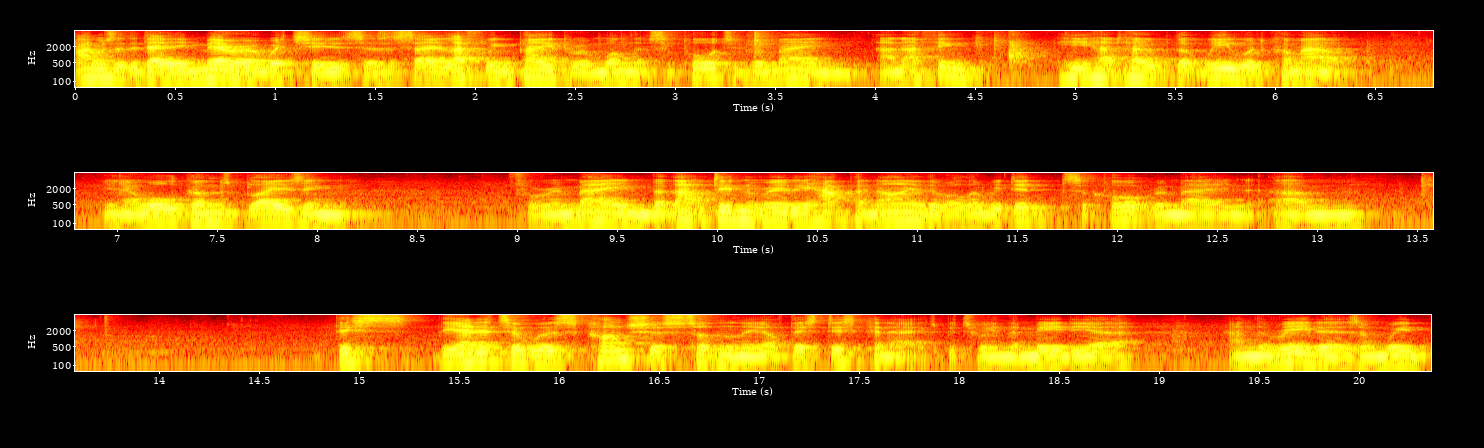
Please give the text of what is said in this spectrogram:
I was at the Daily Mirror, which is, as I say, a left-wing paper and one that supported Remain. And I think he had hoped that we would come out, you know, all guns blazing for Remain, but that didn't really happen either. Although we did support Remain. Um, this the editor was conscious suddenly of this disconnect between the media and the readers, and we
